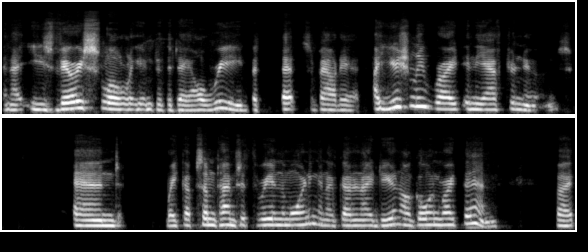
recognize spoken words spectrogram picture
and I ease very slowly into the day. I'll read, but that's about it. I usually write in the afternoons and wake up sometimes at three in the morning and I've got an idea and I'll go and write then. But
